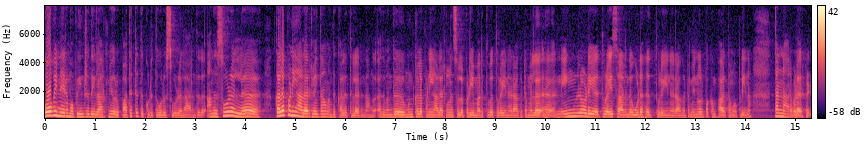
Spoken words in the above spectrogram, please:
கோவிட் நேரம் அப்படின்றது எல்லாருக்குமே ஒரு பதட்டத்தை கொடுத்த ஒரு சூழலாக இருந்தது. அந்த சூழலில் களப்பணியாளர்கள் தான் வந்து களத்தில் இருந்தாங்க. அது வந்து முன்களப்பணியாளர்கள்னு சொல்லக்கூடிய மருத்துவத்துறையினராகட்டும் இல்லை எங்களுடைய துறை சார்ந்த ஊடகத்துறையினராகட்டும் இன்னொரு பக்கம் பார்த்தோம் அப்படின்னா தன்னார்வலர்கள்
